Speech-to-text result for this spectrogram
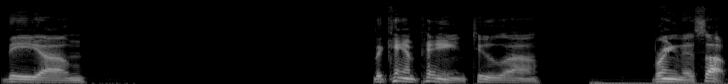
the um, the campaign to uh, bring this up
